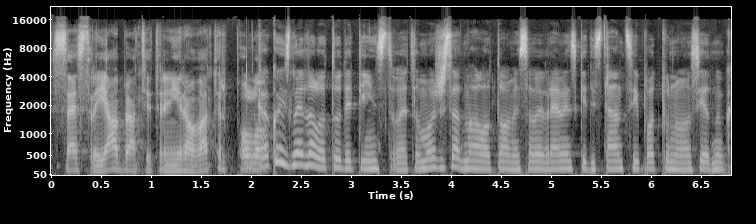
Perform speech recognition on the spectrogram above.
sestra i ja, brat je trenirao vaterpolo. Kako je izgledalo to detinstvo? Eto, može sad malo o tome sa ove vremenske distancije i potpuno s jednog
